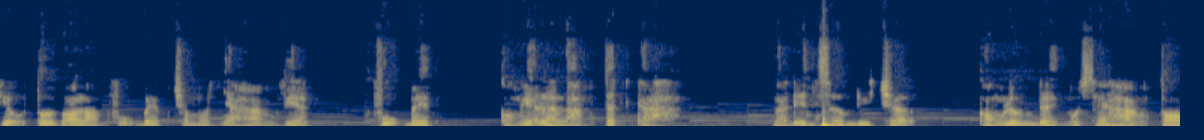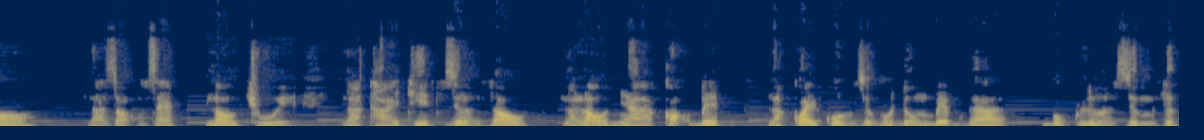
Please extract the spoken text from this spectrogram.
thiệu tôi vào làm phụ bếp cho một nhà hàng Việt. Phụ bếp có nghĩa là làm tất cả. Là đến sớm đi chợ, còng lưng đẩy một xe hàng to, là dọn dẹp, lau chùi, là thái thịt, rửa rau, là lau nhà, cọ bếp, là quay cuồng giữa một đống bếp ga bốc lửa rừng rực,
